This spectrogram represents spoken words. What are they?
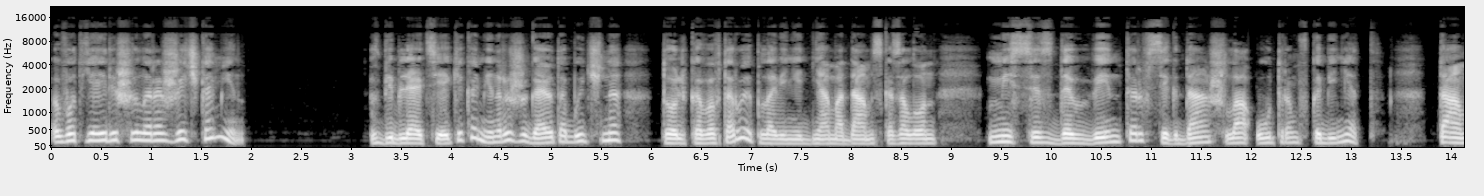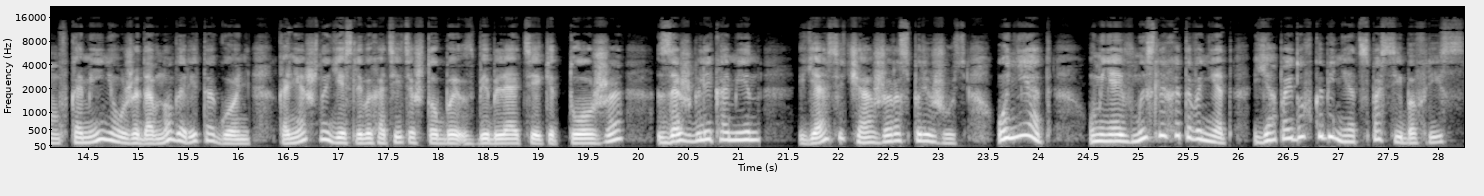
Вот я и решила разжечь камин. В библиотеке камин разжигают обычно только во второй половине дня, мадам, — сказал он. Миссис де Винтер всегда шла утром в кабинет. Там, в камине, уже давно горит огонь. Конечно, если вы хотите, чтобы в библиотеке тоже зажгли камин, я сейчас же распоряжусь. О, нет, у меня и в мыслях этого нет. Я пойду в кабинет. Спасибо, Фрис.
